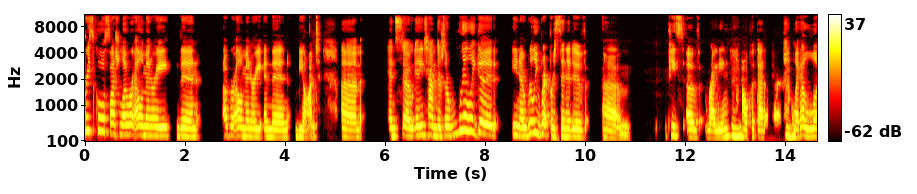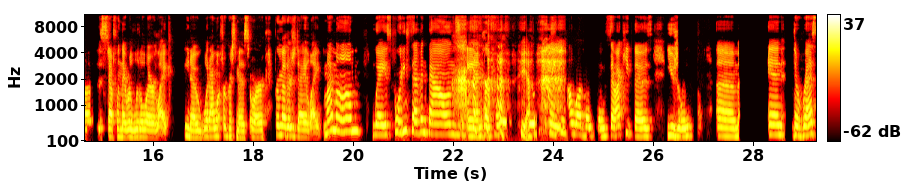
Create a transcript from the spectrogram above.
Preschool slash lower elementary, then upper elementary, and then beyond. Um, and so anytime there's a really good, you know, really representative um, piece of writing, mm-hmm. I'll put that up there. Mm-hmm. Like I love the stuff when they were littler, like, you know, what I want for Christmas or for Mother's Day. Like my mom weighs 47 pounds and her yeah. I love those things. So I keep those usually. Um, and the rest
